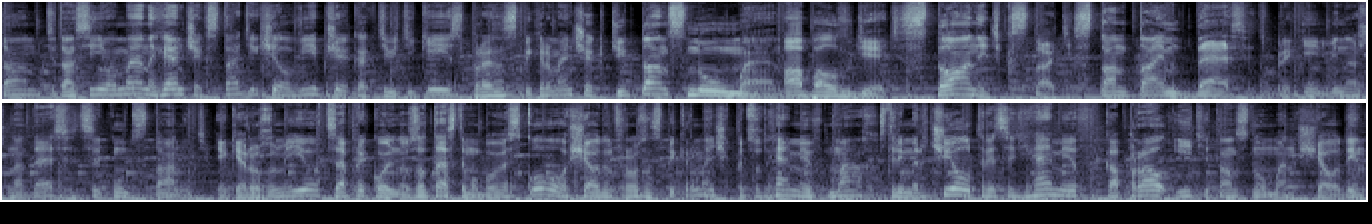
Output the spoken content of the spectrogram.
Titan, Титан Man, Гемчик, Static Chill, Віпчик, Activity кейс, Present Speakermanчик, Титан Snowman. Обалдеть. Станеть, кстати. Стан тайм 10. Прикинь, він аж на 10 секунд станеть. Як я розумію, це прикольно. Затестимо обов'язково. Ще один Frozen Speakermanчик, 500 гемів, Мах, Стрімер Chill, 30 гемів, Капрал і Титан Snowman ще один.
